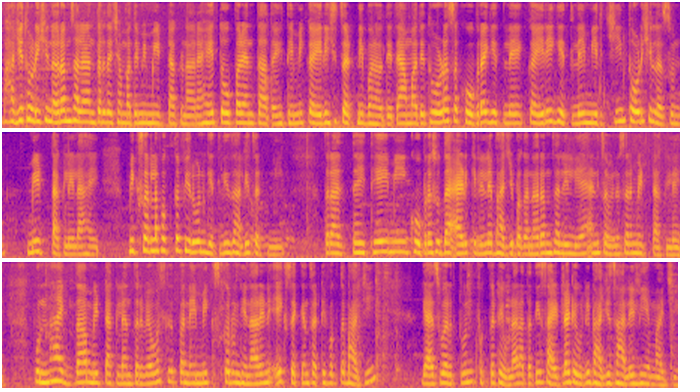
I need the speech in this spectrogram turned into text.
भाजी थोडीशी नरम झाल्यानंतर त्याच्यामध्ये मी मीठ टाकणार आहे. तोपर्यंत आता इथे मी कैरीची चटणी बनवते. त्यामध्ये थोडंसं खोबरं घेतले कैरी घेतले मिरची थोडीशी लसूण मीठ टाकलेलं आहे. मिक्सरला फक्त फिरवून घेतली झाली चटणी. तर आता इथे मी खोबरंसुद्धा ॲड केलेलं आहे. भाजी बघा नरम झालेली आहे आणि चवीनुसार मीठ टाकले पुन्हा एकदा मीठ टाकल्यानंतर व्यवस्थितपणे मिक्स करून घेणार आणि एक सेकंडसाठी फक्त भाजी गॅसवरतून फक्त ठेवणार. आता ती साईडला ठेवली भाजी झालेली आहे माझी.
